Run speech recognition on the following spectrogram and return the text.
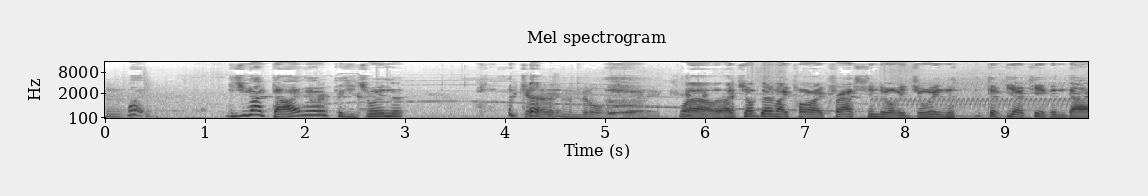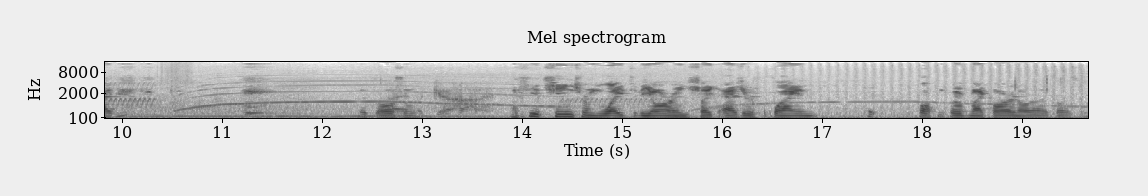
Hmm. What? Did you not die there? Because you joined the... because I was in the middle of joining. Wow, I jumped out of my car, I crashed into him, he joined the, the VIP and didn't die. That's awesome. Oh my god. I see a change from white to the orange, like as you're flying off over my car and all that. That's awesome.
